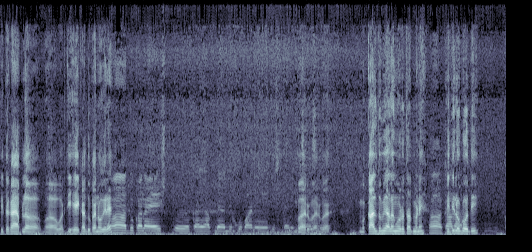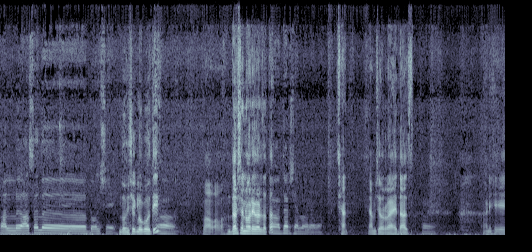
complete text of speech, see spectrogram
तिथं काय आपलं अं, वरती हे का दुकान वगैरे? आहे? हा दुकान आहे. स्ट- काय आपल्या लिंबू पाणी बिस्लरी बर बर बर. मग काल तुम्ही अलंगवर होतात म्हणे? हा काल- किती लोक होती? काल असल अं, दोनशे. दोनशे लोक होती? हा. वा वा वा. दर शनिवारीवर जाता? हा, दर्शनवर आहे. छान. हे आमच्याबरोबर आहेत आज. हा. आणि हे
